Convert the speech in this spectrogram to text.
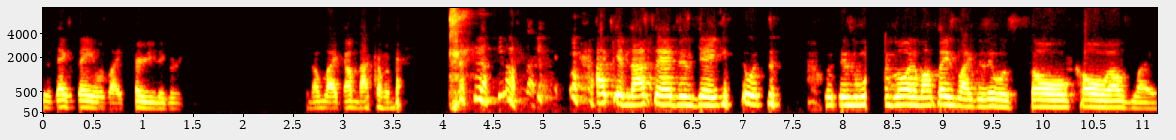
The next day it was like 30 degrees. And I'm like, I'm not coming back. I cannot stand this game with the, with this wind blowing in my face like this. It was so cold. I was like,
